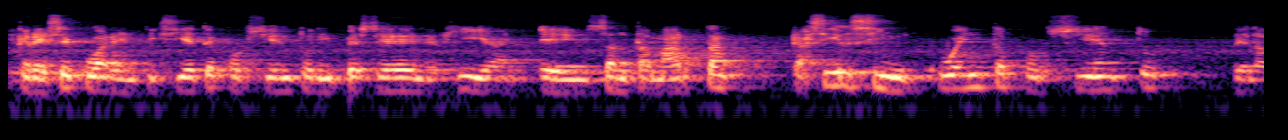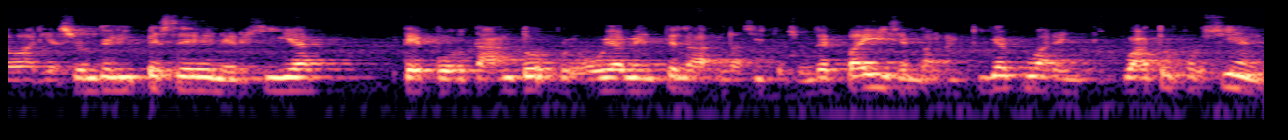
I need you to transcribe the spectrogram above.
crece 47% el IPC de energía. En Santa Marta, casi el 50% de la variación del IPC de energía, deportando pues, obviamente la, la situación del país. En Barranquilla, 44%.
